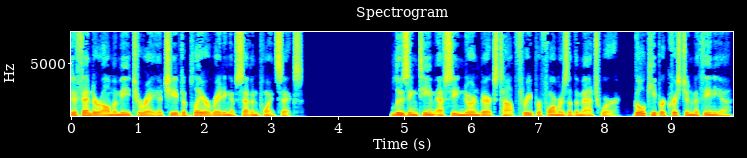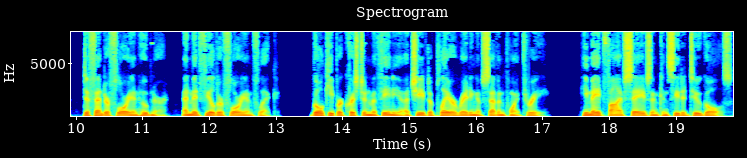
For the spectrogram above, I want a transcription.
Defender Almamy Touré achieved a player rating of 7.6. Losing team FC Nuremberg's top three performers of the match were goalkeeper Christian Mathenia, defender Florian Hubner, and midfielder Florian Flick. Goalkeeper Christian Mathenia achieved a player rating of 7.3. He made five saves and conceded two goals.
